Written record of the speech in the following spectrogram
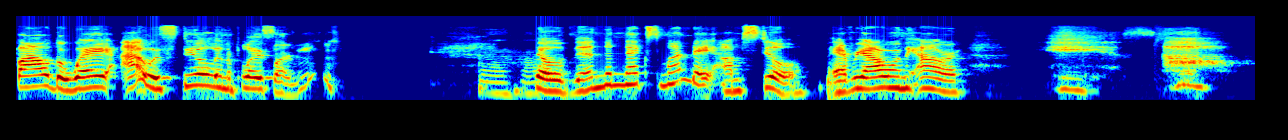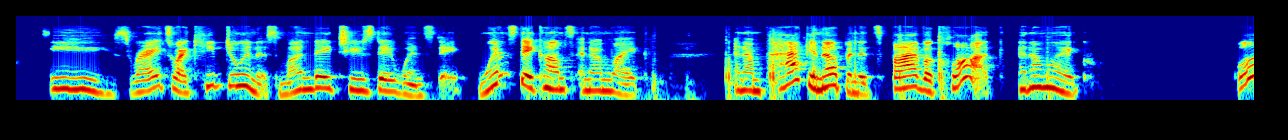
filed away. I was still in a place like, mm. mm-hmm. so then the next Monday, I'm still every hour on the hour. Yes. Ease, right? So I keep doing this Monday, Tuesday, Wednesday. Wednesday comes and I'm like, and I'm packing up and it's five o'clock. And I'm like, what?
